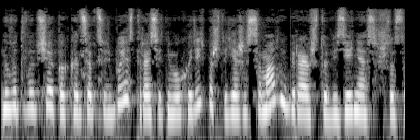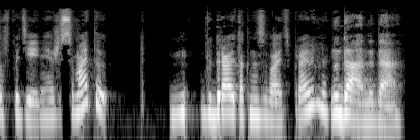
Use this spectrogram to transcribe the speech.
Ну вот вообще, как концепт судьбы, я стараюсь от него уходить, потому что я же сама выбираю, что везение, а что совпадение. Я же сама это выбираю так называть, правильно? Ну да, ну да.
